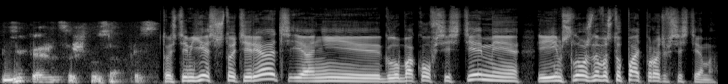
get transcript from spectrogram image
Мне кажется, что запросто. То есть им есть что терять, и они глубоко в системе, и им сложно выступать против системы?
